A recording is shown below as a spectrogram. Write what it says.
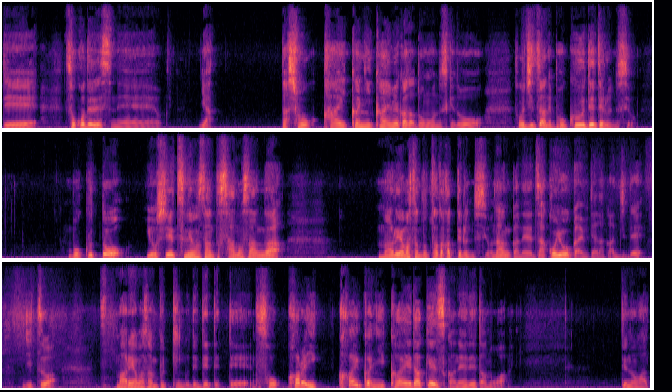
て、そこでですね、やった初回か2回目かだと思うんですけど、その実はね、僕出てるんですよ。僕と吉江恒夫さんと佐野さんが、丸山さんと戦ってるんですよ。なんかね、雑魚妖怪みたいな感じで、実は、丸山さんブッキングで出てて、そっから1回か2回だけですかね、出たのは。っていうのがあっ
